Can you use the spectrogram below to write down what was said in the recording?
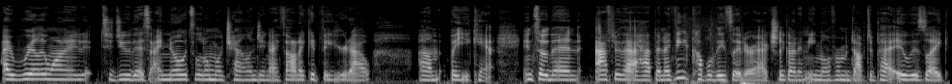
I really wanted to do this. I know it's a little more challenging. I thought I could figure it out um, but you can't. And so then after that happened, I think a couple days later, I actually got an email from Adopt a Pet. It was like,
